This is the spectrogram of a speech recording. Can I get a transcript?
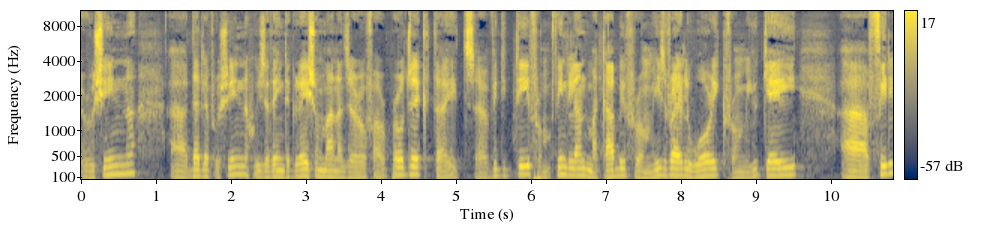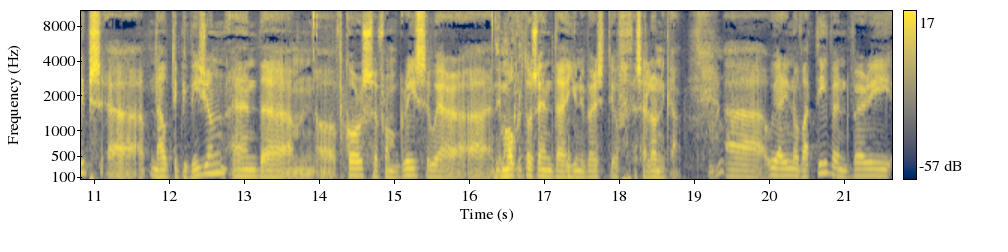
Ruschin. Uh, Detlef Ruschin, who is the integration manager of our project. Uh, it's uh, VTT from Finland, Maccabi from Israel, Warwick from UK, uh, Philips, uh, now TP Vision, and um, of course uh, from Greece we are Demokritos and the University of Thessalonica. Mm-hmm. we are innovative and very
